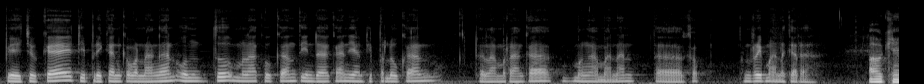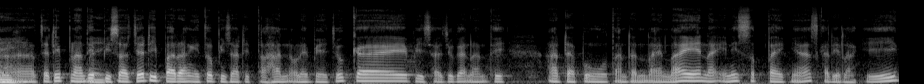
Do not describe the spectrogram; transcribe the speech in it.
Bea Cukai diberikan kewenangan untuk melakukan tindakan yang diperlukan dalam rangka pengamanan ke- penerimaan negara. Oke. Nah, jadi nanti Baik. bisa jadi barang itu bisa ditahan oleh Bea Cukai, bisa juga nanti ada pungutan dan lain-lain. Nah, ini sebaiknya sekali lagi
